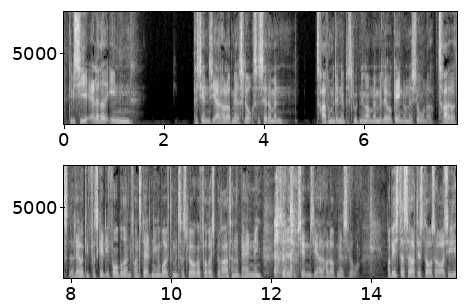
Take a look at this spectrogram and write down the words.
Det vil sige, at allerede inden patientens hjerte holder op med at slå, så sætter man træffer man den her beslutning om, at man laver organdonation og, træ- og laver de forskellige forberedende foranstaltninger, hvorefter man så slukker for respiratorens behandling, så at patientens hjerte holder op med at slå. Og hvis der så, det står så også i,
